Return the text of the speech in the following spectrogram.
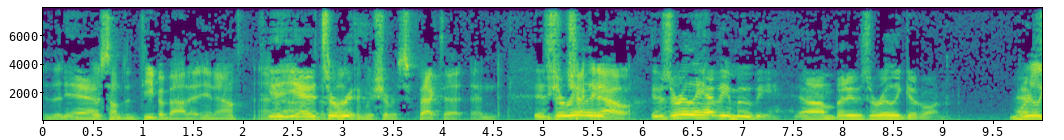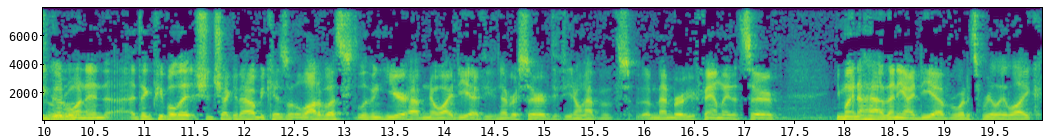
Yeah. There's something deep about it, you know. And, Yeah, yeah, uh, it's a re- I think we should respect it, and you should a check it out. It was a really heavy movie, um, but it was a really good one. Really good one and i think people that should check it out because a lot of us living here have no idea if you've never served if you don't have a, a member of your family that served you might not have any idea of what it's really like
